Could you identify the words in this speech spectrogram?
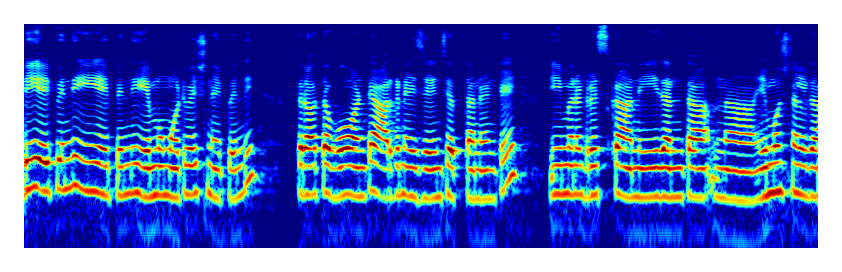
డి అయిపోయింది ఈ అయిపోయింది ఏమో మోటివేషన్ అయిపోయింది. తర్వాత ఓ అంటే ఆర్గనైజ్ ఏం చెప్తానంటే ఈ మన డ్రెస్ కానీ ఇదంతా ఎమోషనల్గా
